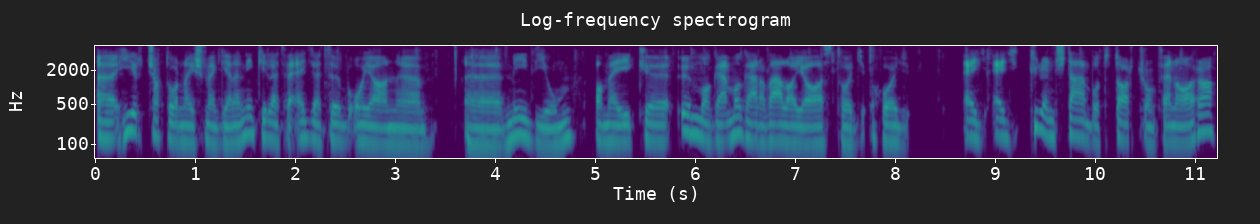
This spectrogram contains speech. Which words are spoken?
uh, hírcsatorna is megjelenik, illetve egyre több olyan uh, médium, amelyik önmagá, magára vállalja azt, hogy, hogy egy, egy külön stábot tartson fenn arra,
